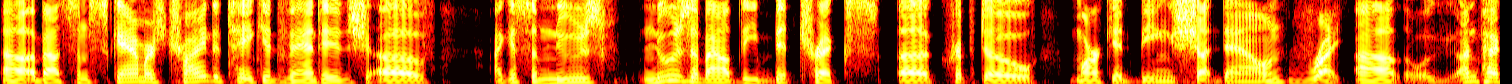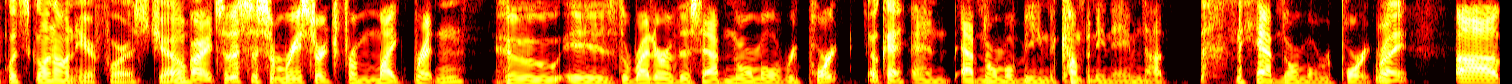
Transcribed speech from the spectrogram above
uh, about some scammers trying to take advantage of, I guess, some news news about the Bittrex uh, crypto market being shut down. Right. Uh, unpack what's going on here for us, Joe. All right. So this is some research from Mike Britton, who is the writer of this Abnormal report. Okay. And Abnormal being the company name, not the Abnormal report. Right. Uh,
